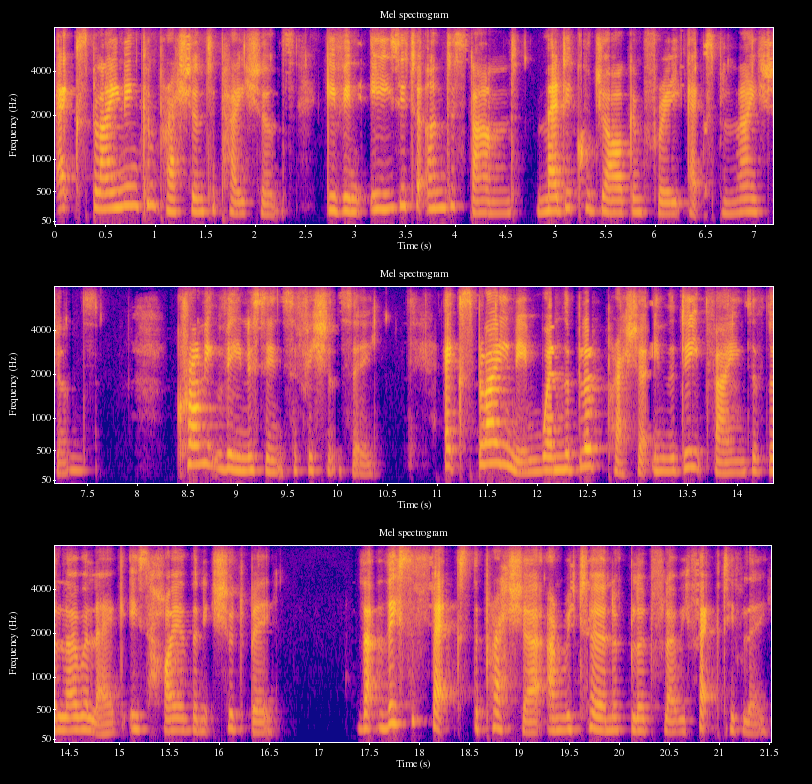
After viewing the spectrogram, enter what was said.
Explaining compression to patients, giving easy to understand, medical jargon free explanations. Chronic venous insufficiency. Explaining when the blood pressure in the deep veins of the lower leg is higher than it should be. That this affects the pressure and return of blood flow effectively.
